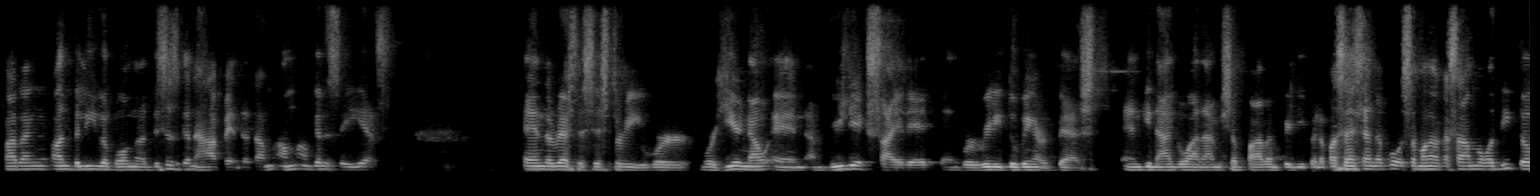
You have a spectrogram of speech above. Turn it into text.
parang unbelievable na this is gonna happen, that I'm, I'm, I'm gonna say yes and the rest is history. We're we're here now and I'm really excited and we're really doing our best and ginagawa namin siya parang pelikula. Pasensya na po sa mga kasama ko dito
